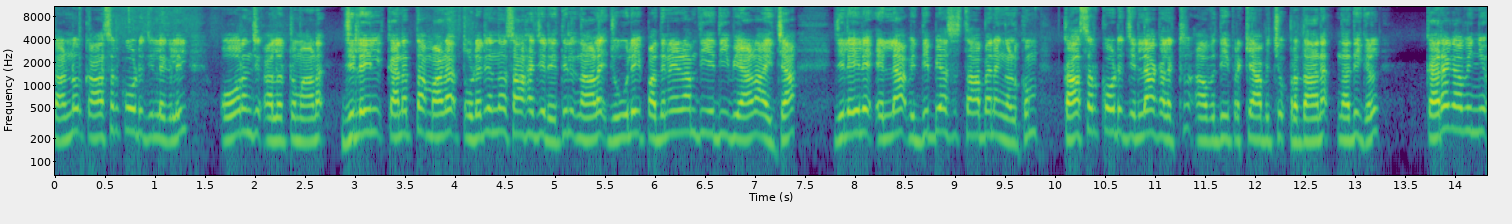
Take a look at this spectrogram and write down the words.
കണ്ണൂർ കാസർഗോഡ് ജില്ലകളിൽ ഓറഞ്ച് അലർട്ടുമാണ്. ജില്ലയിൽ കനത്ത മഴ തുടരുന്ന സാഹചര്യത്തിൽ നാളെ ജൂലൈ പതിനേഴാം തീയതി വ്യാഴാഴ്ച ജില്ലയിലെ എല്ലാ വിദ്യാഭ്യാസ സ്ഥാപനങ്ങൾക്കും കാസർഗോഡ് ജില്ലാ കലക്ടർ അവധി പ്രഖ്യാപിച്ചു. പ്രധാന നദികൾ കരകവിഞ്ഞു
